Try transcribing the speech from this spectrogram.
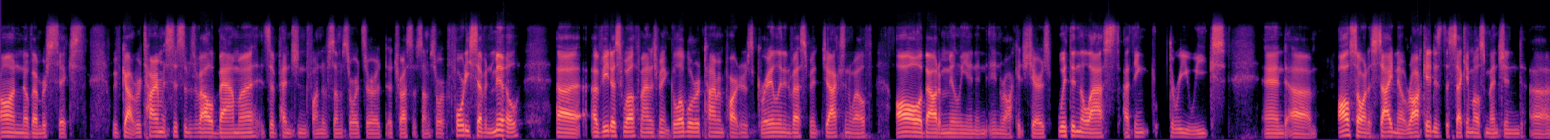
on November 6th. We've got Retirement Systems of Alabama. It's a pension fund of some sorts or a, a trust of some sort. 47 mil. Uh, Wealth Management, Global Retirement Partners, Graylin Investment, Jackson Wealth, all about a million in, in Rocket shares within the last, I think, three weeks. And um, also on a side note, Rocket is the second most mentioned uh,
